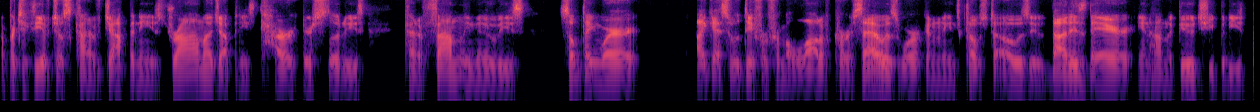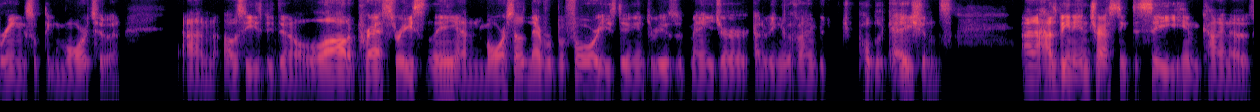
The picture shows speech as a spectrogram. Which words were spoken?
and particularly of just kind of Japanese drama, Japanese character studies, kind of family movies, something where I guess will differ from a lot of Kurosawa's work and leans close to Ozu. That is there in Hamaguchi, but he's bringing something more to it. And obviously, he's been doing a lot of press recently, and more so than ever before. He's doing interviews with major kind of English language publications. And it has been interesting to see him kind of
